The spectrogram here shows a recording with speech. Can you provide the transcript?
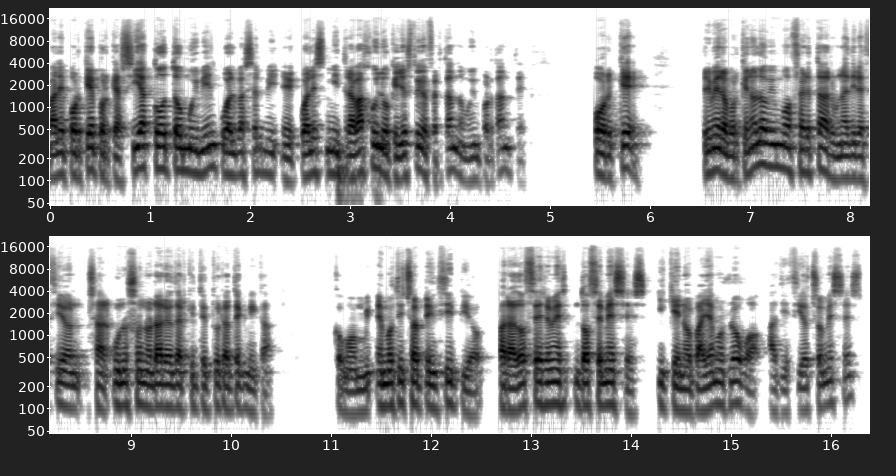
¿Vale? ¿Por qué? Porque así acoto muy bien cuál va a ser mi, eh, cuál es mi trabajo y lo que yo estoy ofertando, muy importante. ¿Por qué? Primero, porque no lo mismo ofertar una dirección, o sea, unos honorarios de arquitectura técnica, como hemos dicho al principio, para 12, 12 meses y que nos vayamos luego a 18 meses.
